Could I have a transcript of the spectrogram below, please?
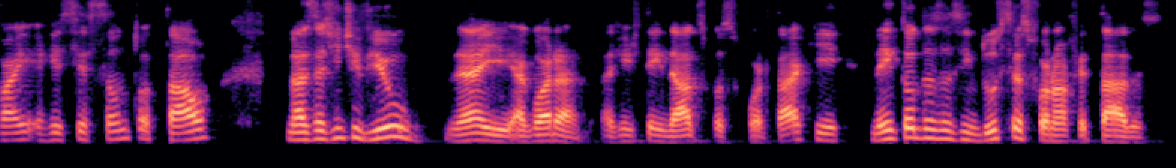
vai recessão total. Mas a gente viu, né, e agora a gente tem dados para suportar que nem todas as indústrias foram afetadas.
